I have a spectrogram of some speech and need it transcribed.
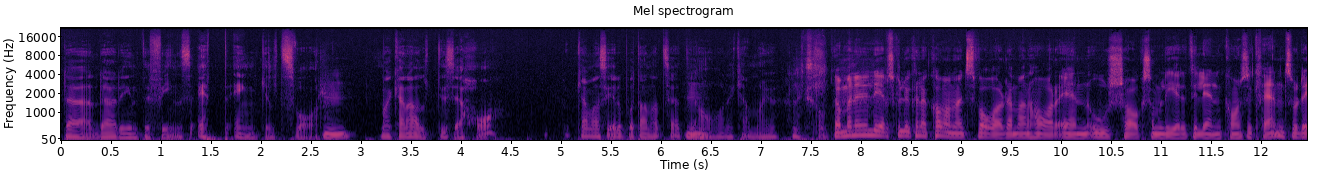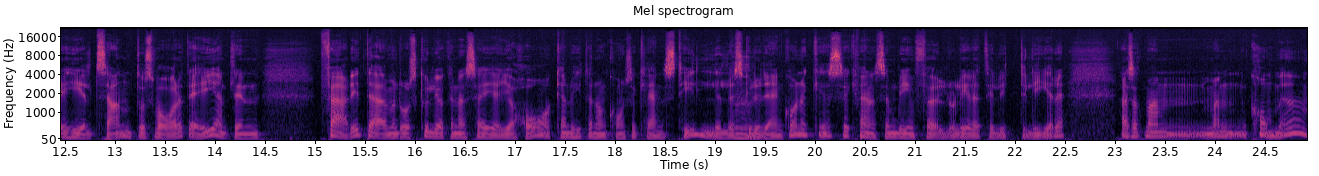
där, där det inte finns ett enkelt svar. Man kan alltid säga, jaha, kan man se det på ett annat sätt? Mm. Ja, det kan man ju. Liksom. Ja, men en elev skulle kunna komma med ett svar där man har en orsak som leder till en konsekvens och det är helt sant och svaret är egentligen färdigt där men då skulle jag kunna säga jaha kan du hitta någon konsekvens till eller skulle Mm. den konsekvensen bli en följd och leda till ytterligare alltså att man, man kommer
